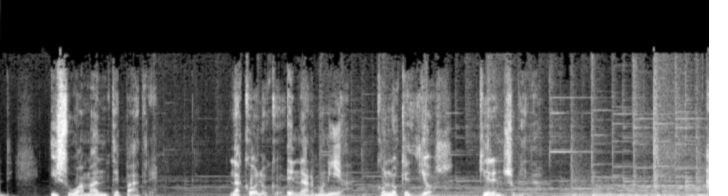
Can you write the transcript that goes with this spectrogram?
y su amante Padre. La coloca en armonía con lo que Dios quiere en su vida.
